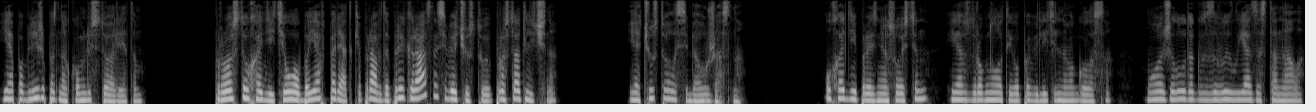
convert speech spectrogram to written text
я поближе познакомлюсь с туалетом. «Просто уходите оба, я в порядке, правда, прекрасно себя чувствую, просто отлично». Я чувствовала себя ужасно. «Уходи», — произнес Остин, я вздрогнула от его повелительного голоса. Мой желудок взвыл, я застонала.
